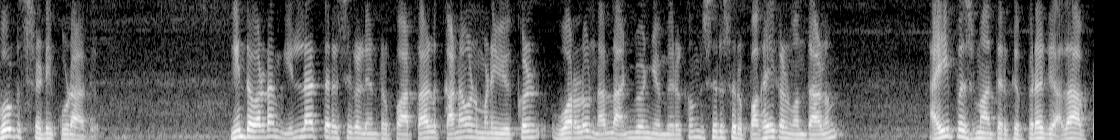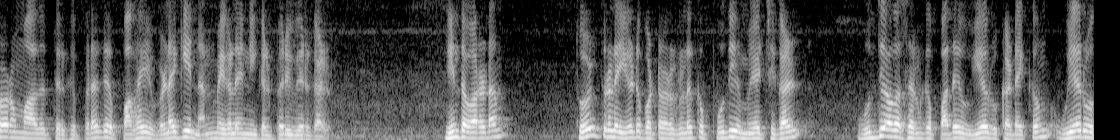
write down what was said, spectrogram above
குரூப் ஸ்டடி கூடாது. இந்த வருடம் இல்லத்தரசுகள் என்று பார்த்தால் கணவன் மனைவிக்குள் ஓரளவு நல்ல அன்யோன்யம் இருக்கும். சிறு சிறு பகைகள் வந்தாலும் ஐப்பஸ் மாதத்திற்கு பிறகு அதாவது அக்டோபர் மாதத்திற்கு பிறகு பகை விலகி நன்மைகளை நீங்கள் பெறுவீர்கள். இந்த வருடம் தொழில்துறையில் ஈடுபட்டவர்களுக்கு புதிய முயற்சிகள் உத்தியோகஸ்தர்களுக்கு பதவி உயர்வு கிடைக்கும். உயர்வு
